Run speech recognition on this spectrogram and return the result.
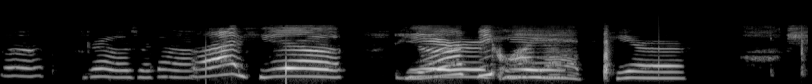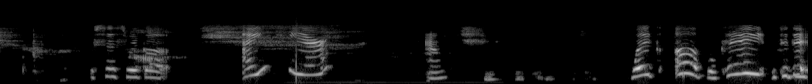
Uh, girls, wake up. I'm here. Here, Be quiet. Here. Sis, wake up. Are you here? Ouch. Wake up, okay? Today,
